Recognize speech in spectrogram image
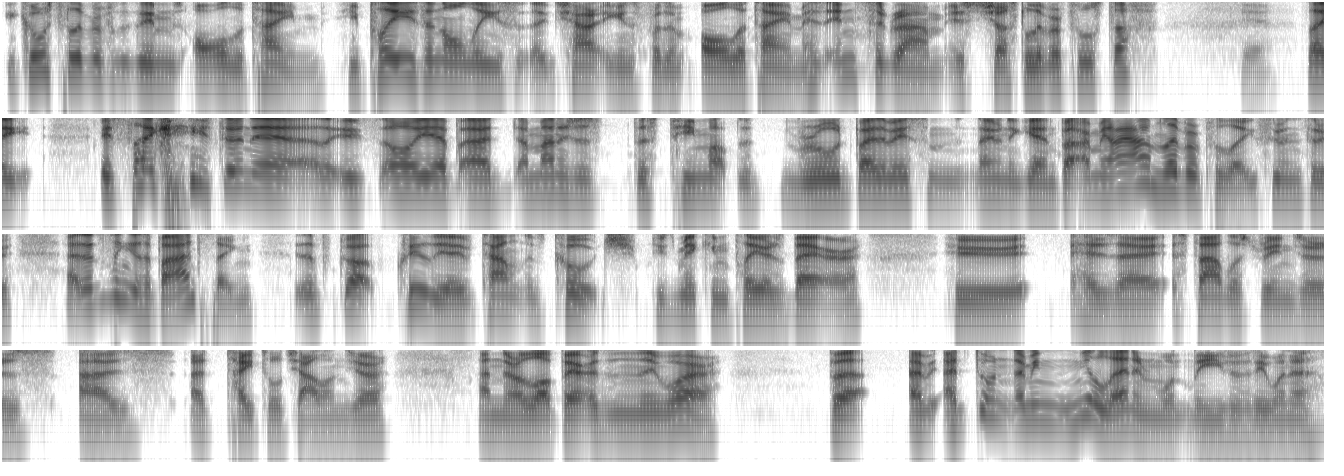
he goes to Liverpool games all the time. He plays in all these like, charity games for them all the time. His Instagram is just Liverpool stuff. Yeah. Like it's like he's doing it. He's, oh yeah, but I, I manage this, this team up the road by the way, some now and again. But I mean, I am Liverpool like through and through. I don't think it's a bad thing. They've got clearly a talented coach who's making players better, who has uh, established Rangers as a title challenger, and they're a lot better than they were. But I, I don't. I mean, Neil Lennon won't leave if they win a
